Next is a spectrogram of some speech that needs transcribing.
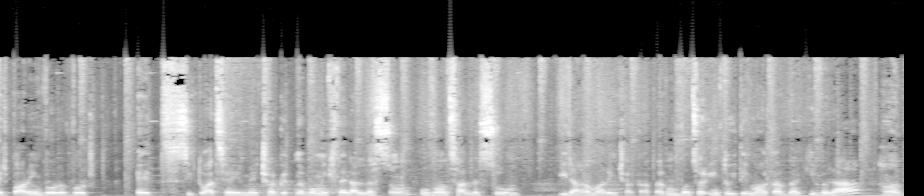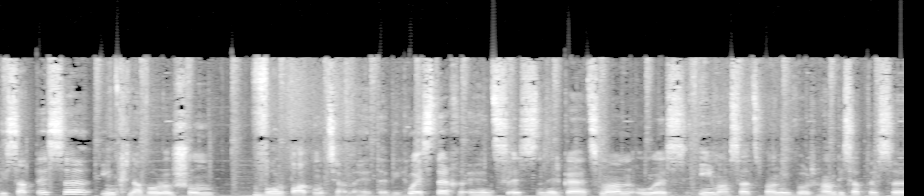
կերպարին, որը որ այդ սիտուացիայի մեջ է գտնվում, ինքն էլ է լսում ու ոնց է լսում, իր համար ինչ է կատարվում, ոնց որ ինտուիտիվ մակարդակի վրա հանդիսատեսը ինքն է որոշում որ պատմությանը հետևի։ Ու այստեղ հենց այս ներկայացման ու այս իմ ասած բանի, որ հանդիսատեսը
